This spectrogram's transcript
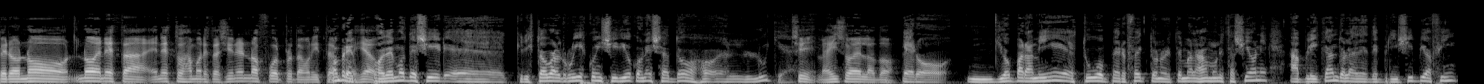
pero no no en esta en estas amonestaciones no fue el protagonista Hombre, podemos decir eh, Cristóbal Ruiz coincidió con esas dos eh, luchas. Sí, las hizo él las dos. Pero mm, yo para mí estuvo perfecto en el tema de las amonestaciones, aplicándola desde principio a fin,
